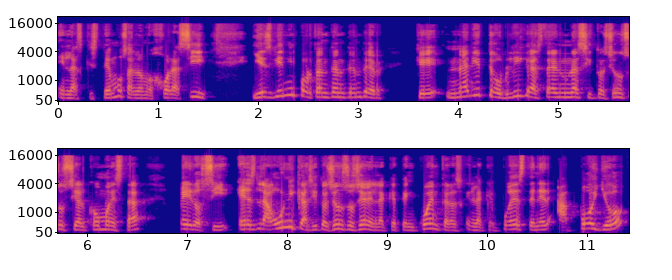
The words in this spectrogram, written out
en las que estemos a lo mejor así? Y es bien importante entender que nadie te obliga a estar en una situación social como esta, pero si es la única situación social en la que te encuentras, en la que puedes tener apoyo,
